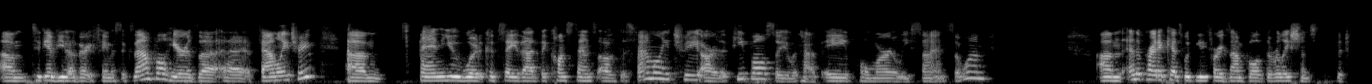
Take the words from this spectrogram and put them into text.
Um, to give you a very famous example, here is a, a family tree. Um, and you would could say that the constants of this family tree are the people. So you would have Abe, Homer, Lisa, and so on. Um, and the predicates would be, for example, the relations between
